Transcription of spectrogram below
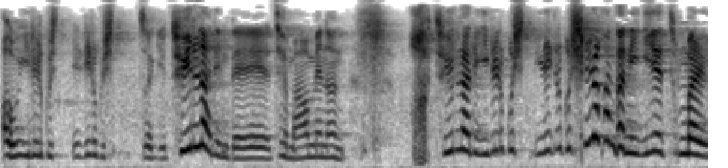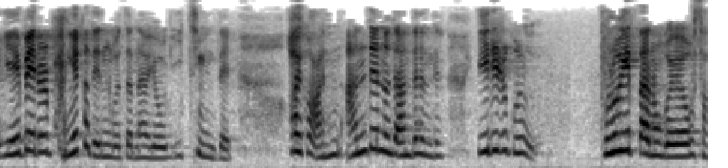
어우 119 119 저기 주일날인데 제 마음에는 아, 주일날에 119 119 실려간다니 이게 정말 예배를 방해가 되는 거잖아요. 여기 2층인데 아 이거 안, 안 되는데 안 되는데 119 부르겠다는 거예요. 그래서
